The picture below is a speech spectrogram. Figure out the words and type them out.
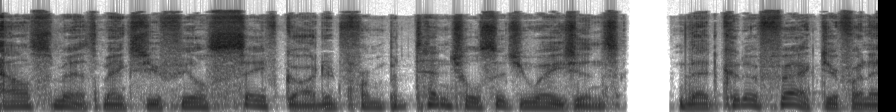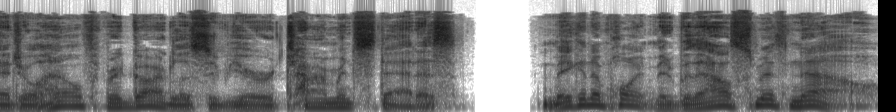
Al Smith makes you feel safeguarded from potential situations that could affect your financial health regardless of your retirement status. Make an appointment with Al Smith now.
